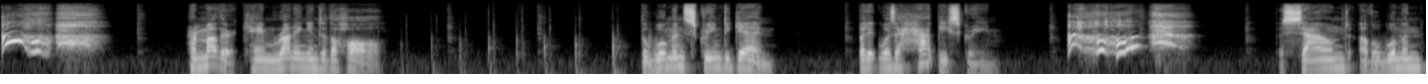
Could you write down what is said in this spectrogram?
Her mother came running into the hall. The woman screamed again, but it was a happy scream. the sound of a woman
